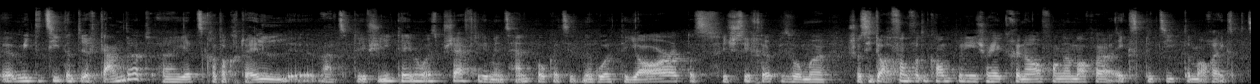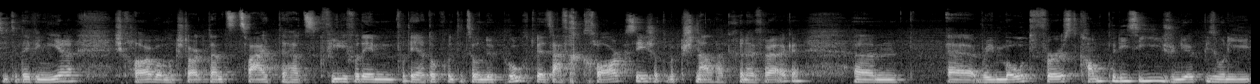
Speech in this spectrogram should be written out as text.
äh, mit der Zeit natürlich geändert. Äh, jetzt gerade aktuell hat es natürlich verschiedene Themen, die uns beschäftigen. Wir haben das Handbook jetzt seit einem guten Jahr. Das ist sicher etwas, wo wir schon seit Anfang von der Company schon hätte können anfangen machen, expliziter machen, expliziter definieren. Ist klar, als wir gestartet haben, das Zweite, hat es viele von dem von der Dokumentation nicht gebraucht, weil es einfach klar war oder man schnell hat können fragen. Ähm, äh, Remote First Company sein. Das ist nicht etwas, was ich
